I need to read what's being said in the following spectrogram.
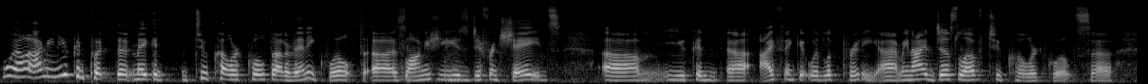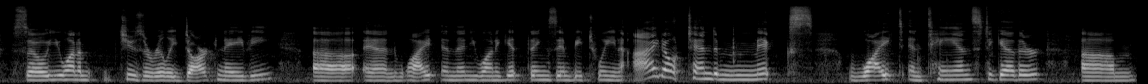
Well, I mean, you can put the, make a two-color quilt out of any quilt uh, as long as you use different shades. Um, you can. Uh, I think it would look pretty. I mean, I just love two-colored quilts. Uh, so you want to choose a really dark navy uh, and white, and then you want to get things in between. I don't tend to mix white and tans together. Um,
